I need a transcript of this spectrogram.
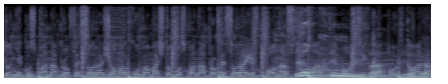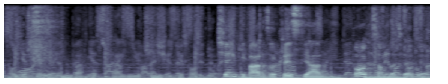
to nie głos pana profesora Ziomal, kurwa mać to głos pana profesora jest po nas kurwa. Dobra, to jeszcze jeden. Bartosz, fajnie ci idzie, pozdro. Dzięki bardzo, Krystian. Pokczam dla ciebie.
